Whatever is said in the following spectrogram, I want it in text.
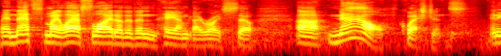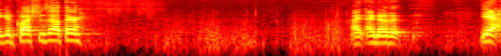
And that's my last slide other than, hey, I'm Guy Royse. So uh, now, questions. Any good questions out there? I, I know that, yeah.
